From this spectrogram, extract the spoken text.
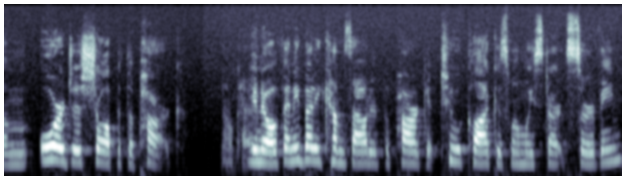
um, or just show up at the park. Okay. You know, if anybody comes out at the park at 2 o'clock is when we start serving.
